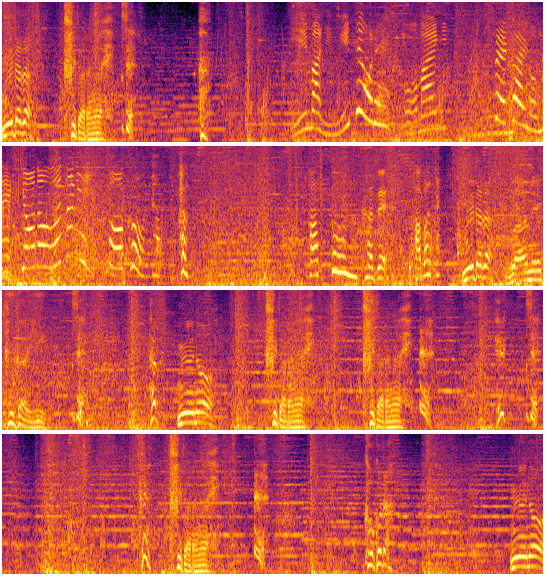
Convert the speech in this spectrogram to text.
無駄だ。くだらない。せ。今に見ておれ。お前に世界の熱狂の渦に僕をた八方の風羽ばた無駄だ。わめくがいい。無能。くだらない。くだらない。くだらない。ここだ。無能。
